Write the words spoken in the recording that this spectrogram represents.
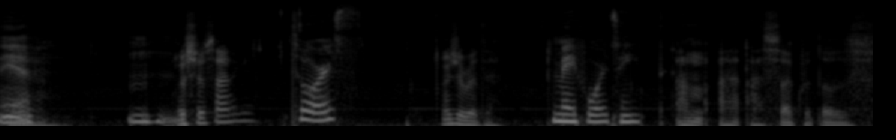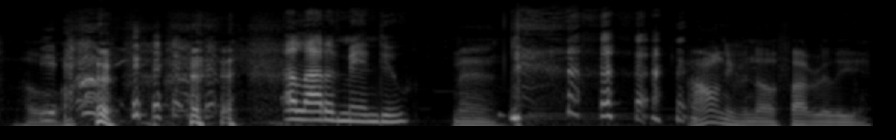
Yeah. Mm-hmm. What's your sign again? Taurus, What's your birthday? May fourteenth. I'm, I, I suck with those whole. Yeah. A lot of men do. Man, I don't even know if I really.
